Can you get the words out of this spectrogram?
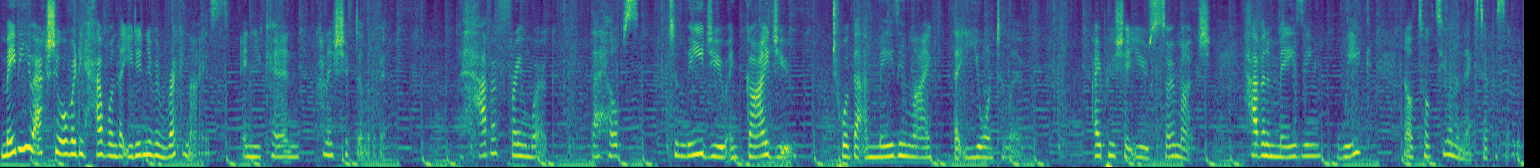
Maybe you actually already have one that you didn't even recognize, and you can kind of shift a little bit. But have a framework that helps to lead you and guide you toward that amazing life that you want to live. I appreciate you so much. Have an amazing week, and I'll talk to you on the next episode.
